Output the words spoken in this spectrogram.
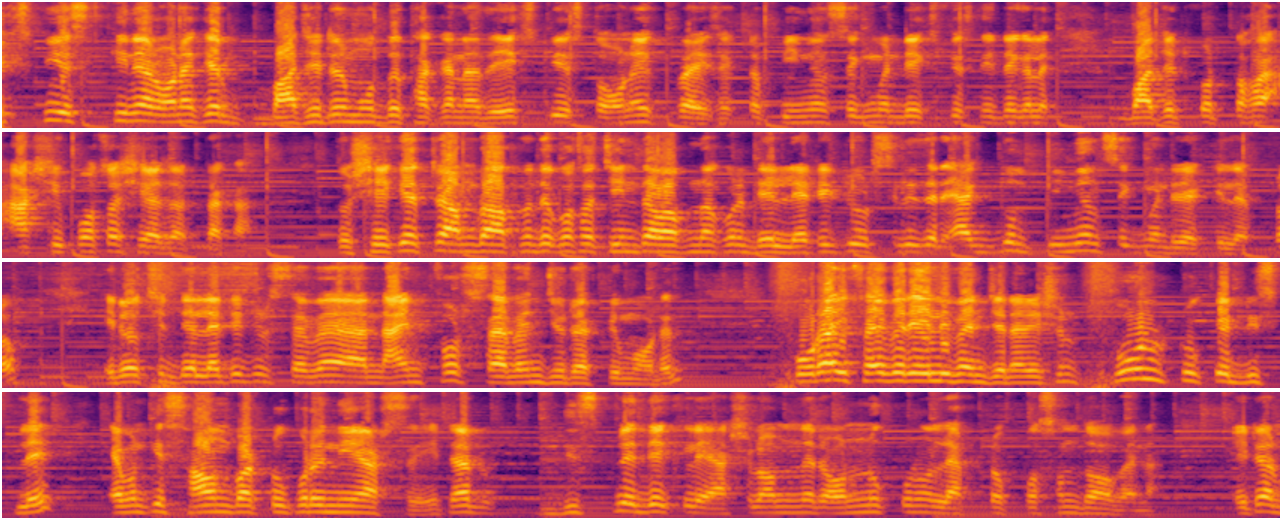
এক্সপিএস কিনার অনেকের বাজেটের মধ্যে থাকে না, যে এক্সপিএস তো অনেক প্রাইস একটা প্রিমিয়াম সেগমেন্টে এক্সপিএস নিতে গেলে বাজেট করতে হয় আশি পঁচাশি হাজার টাকা। তো সেক্ষেত্রে আমরা আপনাদের কথা চিন্তা ভাবনা করে ডেল ল্যাটিটিউড সিরিজের একদম প্রিমিয়াম সেগমেন্টের একটি ল্যাপটপ এটা হচ্ছে Dell Latitude seven nine four seven zero একটি মডেল কোরাই ফাইভের eleven generation full two K display এমনকি সাউন্ড বারটা উপরে নিয়ে আসছে। এটার ডিসপ্লে দেখলে আসলে আমাদের অন্য কোনো ল্যাপটপ পছন্দ হবে না। এটার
